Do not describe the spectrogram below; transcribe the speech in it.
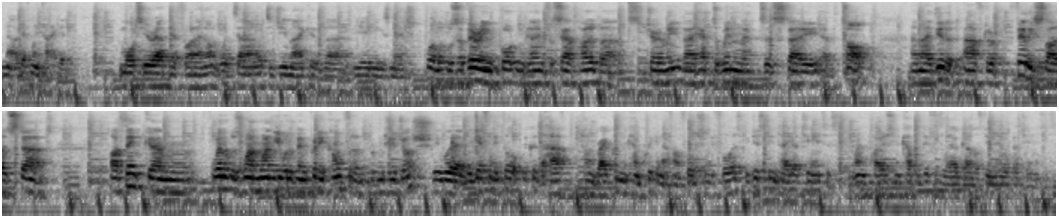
No, I definitely take it. Morty, you were out there Friday night. What uh, what did you make of uh, the evening's match? Well, it was a very important game for South Hobart, Jeremy. They had to win that to stay at the top, and they did it after a fairly slow start. I think um, when it was 1-1, you would have been pretty confident, wouldn't you, Josh? We were. We definitely thought we could. The half-time break couldn't come quick enough, unfortunately for us. We just didn't take our chances. One post and a couple of disallowed goals didn't help our chances.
